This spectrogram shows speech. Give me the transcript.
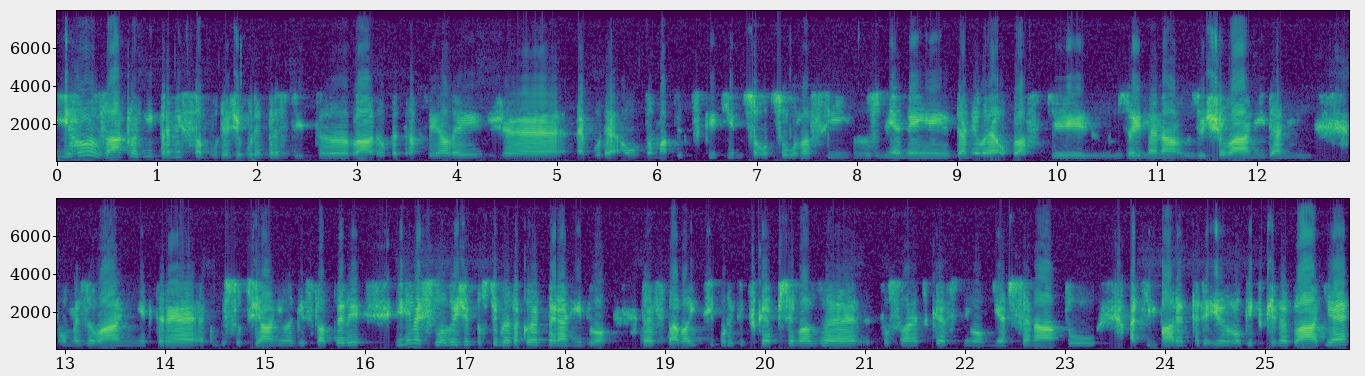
Jeho základní premisa bude, že bude brzdit eh, vládu Petra Fialy, že nebude automaticky tím, co odsouhlasí změny v daňové oblasti, zejména zvyšování daní, omezování některé jakoby, sociální legislativy. Jinými slovy, že prostě bude takové beranidlo té stávající politické převaze poslanecké sněmovně v Senátu a tím pádem tedy i logicky ve vládě,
